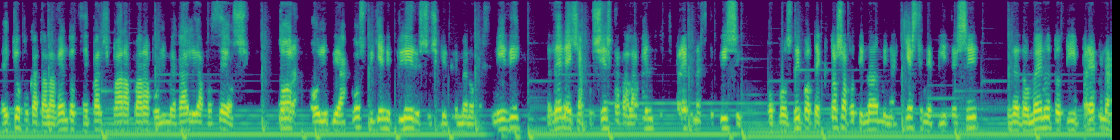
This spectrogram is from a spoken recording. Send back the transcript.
εκεί όπου καταλαβαίνετε ότι θα υπάρχει πάρα, πάρα πολύ μεγάλη αποθέωση. Τώρα, ο Ολυμπιακός πηγαίνει πλήρης στο συγκεκριμένο παιχνίδι, δεν έχει απουσίες. Καταλαβαίνετε ότι πρέπει να χτυπήσει οπωσδήποτε εκτός από την άμυνα και στην επίθεση, δεδομένου ότι πρέπει να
